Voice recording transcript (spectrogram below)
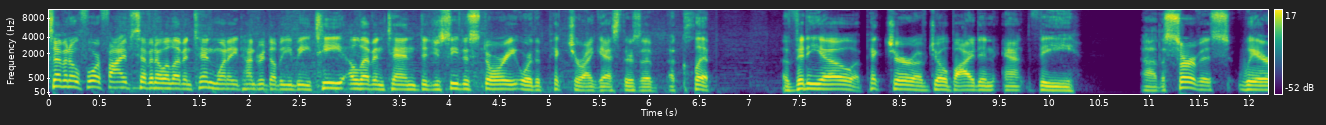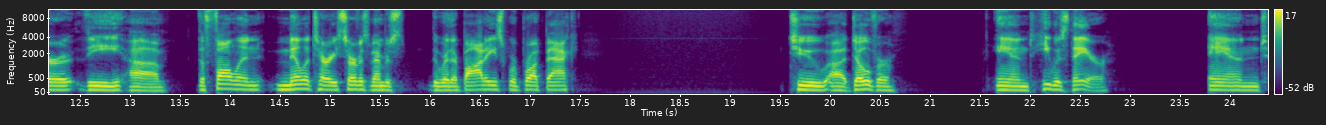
704 570 1110 1 800 WBT 1110. Did you see the story or the picture? I guess there's a, a clip, a video, a picture of Joe Biden at the uh, the service where the uh, the fallen military service members, where their bodies were brought back to uh, Dover, and he was there. And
